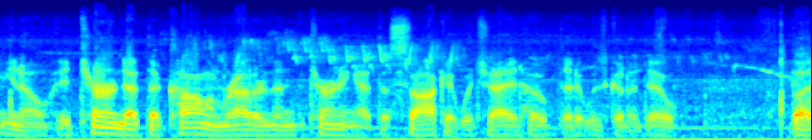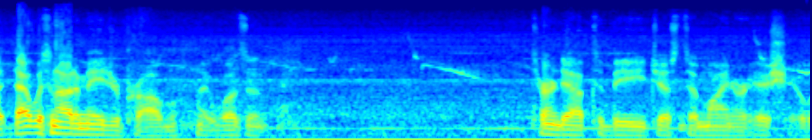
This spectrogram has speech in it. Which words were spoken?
you know it turned at the column rather than turning at the socket which I had hoped that it was going to do. But that was not a major problem. It wasn't turned out to be just a minor issue.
